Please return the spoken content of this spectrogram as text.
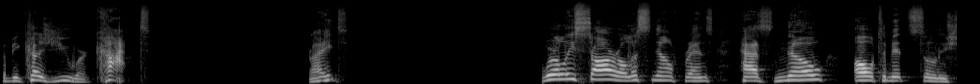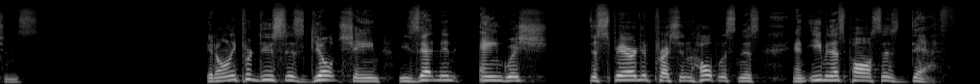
but because you were caught. Right? Worldly sorrow, listen now, friends, has no ultimate solutions. It only produces guilt, shame, resentment, anguish, despair, depression, hopelessness, and even as Paul says, death.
